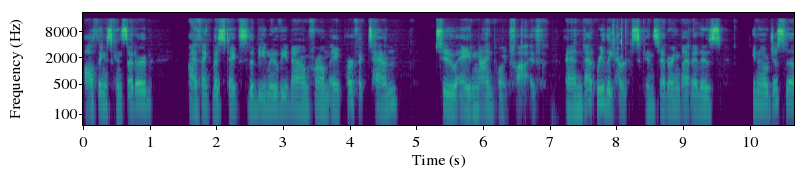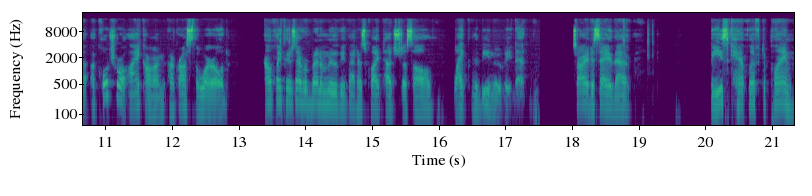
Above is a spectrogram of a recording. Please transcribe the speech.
all things considered, I think this takes the Bee movie down from a perfect 10 to a 9.5. And that really hurts considering that it is you know, just a, a cultural icon across the world. I don't think there's ever been a movie that has quite touched us all like the Bee movie did. Sorry to say that bees can't lift a plane.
